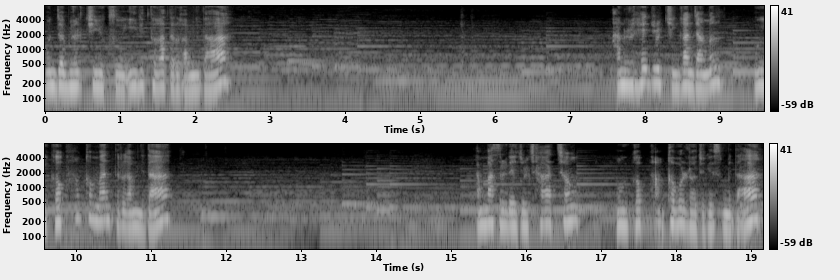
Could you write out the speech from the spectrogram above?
먼저 멸치 육수 2리터가 들어갑니다. 간을 해줄 진간장은 종이컵 한 컵만 들어갑니다. 단맛을 내줄 차가청 종이컵 반 컵을 넣어주겠습니다.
